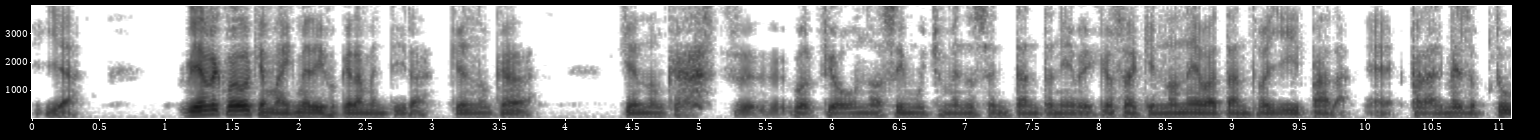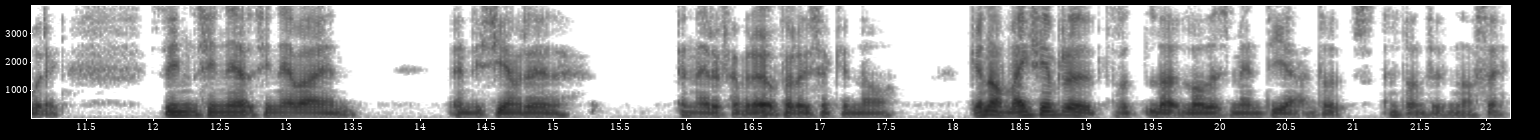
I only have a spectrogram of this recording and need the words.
y ya. Bien recuerdo que Mike me dijo que era mentira, que él nunca que nunca este, golpeó un oso y mucho menos en tanta nieve, o sea, que no neva tanto allí para, eh, para el mes de octubre. Sí, sí, neva en, diciembre, enero y febrero, pero dice que no, que no, Mike siempre lo, desmentía, entonces, no sé.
